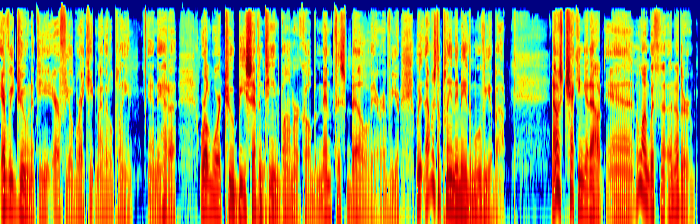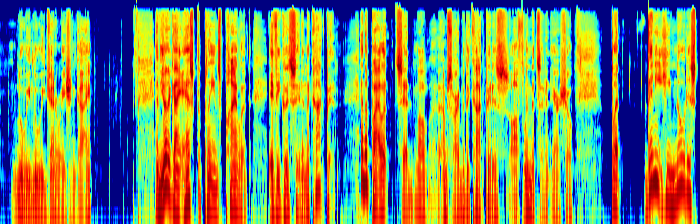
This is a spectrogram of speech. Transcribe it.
every June at the airfield where I keep my little plane and they had a World War II B 17 bomber called the Memphis Belle there every year. That was the plane they made the movie about. And I was checking it out, and, along with another Louie Louie generation guy. And the other guy asked the plane's pilot if he could sit in the cockpit. And the pilot said, Well, I'm sorry, but the cockpit is off limits at an air show. But then he, he noticed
